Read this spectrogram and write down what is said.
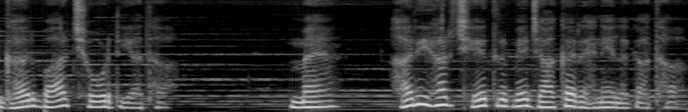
घर बार छोड़ दिया था। मैं हरिहर क्षेत्र में जाकर रहने लगा था।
